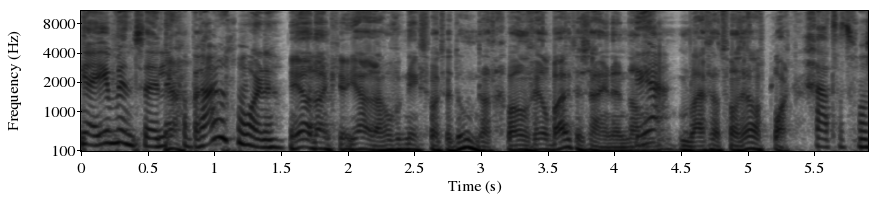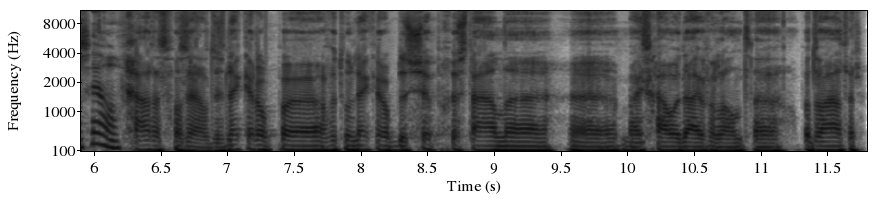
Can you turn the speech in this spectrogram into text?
Ja, je bent lekker ja. bruin geworden. Ja, dank je. Ja, daar hoef ik niks voor te doen. Dat gewoon veel buiten zijn. En dan ja. blijft dat vanzelf plakken. Gaat het vanzelf? Gaat het vanzelf. Dus lekker op, af en toe lekker op de sub gestaan bij Schouwen-Duiveland op het water.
